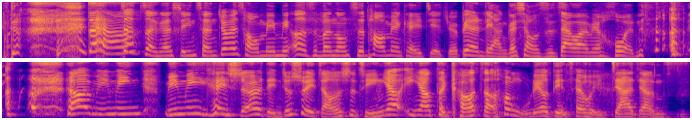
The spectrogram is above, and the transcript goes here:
对对啊，这整个行程就会从明明二十分钟吃泡面可以解决，变成两个小时在外面混。然后明明明明可以十二点就睡着的事情，要硬要等搞到早上五六点才回家这样子。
